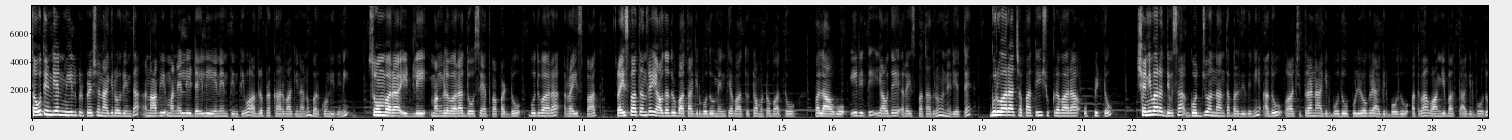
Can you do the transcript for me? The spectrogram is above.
ಸೌತ್ ಇಂಡಿಯನ್ ಮೀಲ್ ಪ್ರಿಪ್ರೇಷನ್ ಆಗಿರೋದ್ರಿಂದ ನಾವಿ ಮನೆಯಲ್ಲಿ ಡೈಲಿ ಏನೇನು ತಿಂತೀವೋ ಅದರ ಪ್ರಕಾರವಾಗಿ ನಾನು ಬರ್ಕೊಂಡಿದ್ದೀನಿ. ಸೋಮವಾರ ಇಡ್ಲಿ, ಮಂಗಳವಾರ ದೋಸೆ ಅಥವಾ ಪಡ್ಡು, ಬುಧವಾರ ರೈಸ್ ಬಾತ್ ರೈಸ್ ಬಾತ್ ಅಂದರೆ ಯಾವುದಾದ್ರೂ ಬಾತ್ ಆಗಿರ್ಬೋದು, ಮೆಂತ್ಯ ಬಾತು ಟೊಮೊಟೊ ಬಾತು ಪಲಾವು. ಈ ರೀತಿ ಯಾವುದೇ ರೈಸ್ ಬಾತ್ ಆದ್ರೂ ನಡೆಯುತ್ತೆ. ಗುರುವಾರ ಚಪಾತಿ, ಶುಕ್ರವಾರ ಉಪ್ಪಿಟ್ಟು. ಶನಿವಾರದ ದಿವಸ ಗೊಜ್ಜು ಅನ್ನ ಅಂತ ಬರೆದಿದ್ದೀನಿ. ಅದು ಚಿತ್ರಾನ್ನ ಆಗಿರ್ಬೋದು, ಪುಳಿಯೋಗರೆ ಆಗಿರ್ಬೋದು ಅಥವಾ ವಾಂಗಿಬಾತ್ ಆಗಿರ್ಬೋದು.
